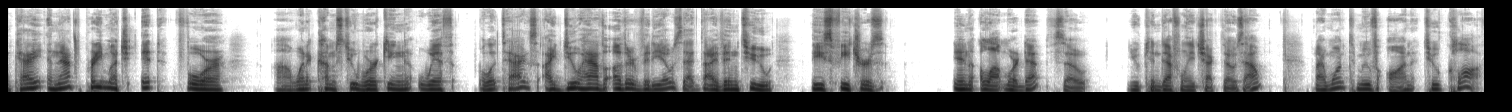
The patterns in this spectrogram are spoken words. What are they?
Okay, and that's pretty much it for uh, when it comes to working with bullet tags. I do have other videos that dive into these features in a lot more depth, so you can definitely check those out. But I want to move on to cloth.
